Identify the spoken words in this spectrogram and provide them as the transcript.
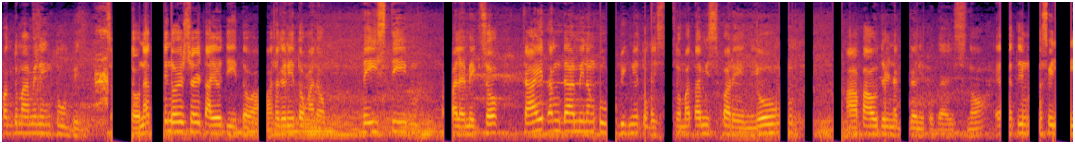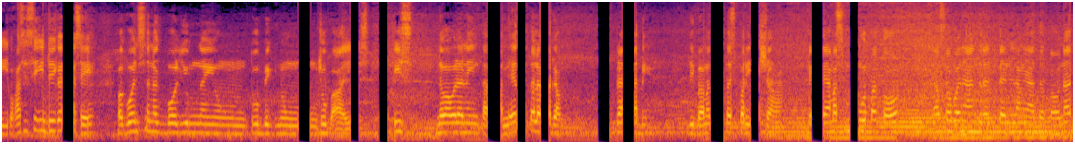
pag dumami na yung tubig. So, nat-endorser tayo dito ah, sa ganitong ano, tasty palamig. So, kahit ang dami ng tubig nito guys, so matamis pa rin yung ah, powder na ganito guys, no? Ito yung mas pinili ko. Kasi si Enjoy kasi, pag once na nag-volume na yung tubig nung tube ice, is nawawala na yung tamis. Ito talaga, grabe, di ba? Matamis pa rin siya. Kaya mas mura pa to, nasa 110 lang yata to. Not,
